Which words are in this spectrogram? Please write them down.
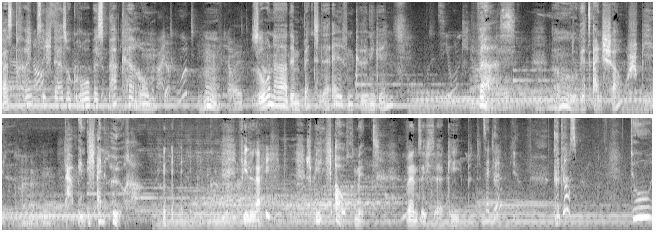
Was treibt sich da so grobes Pack herum? Hm. So nah dem Bett der Elfenkönigin? Was? Oh, wird's ein Schauspiel? Da bin ich ein Hörer. Vielleicht spiele ich auch mit, wenn sich's ergibt. Zettel? Hier. Geht los. Du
